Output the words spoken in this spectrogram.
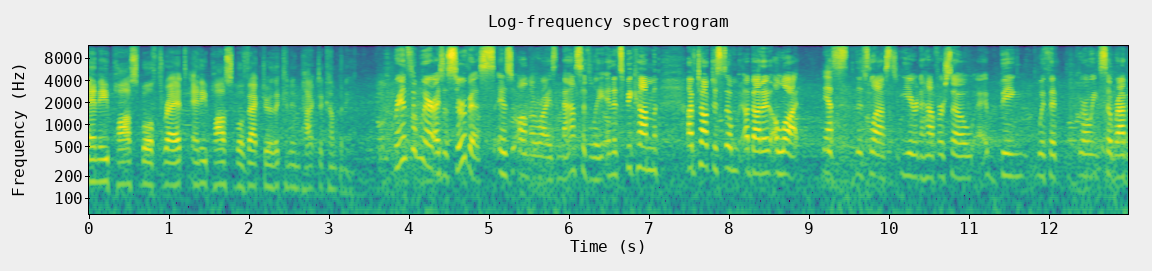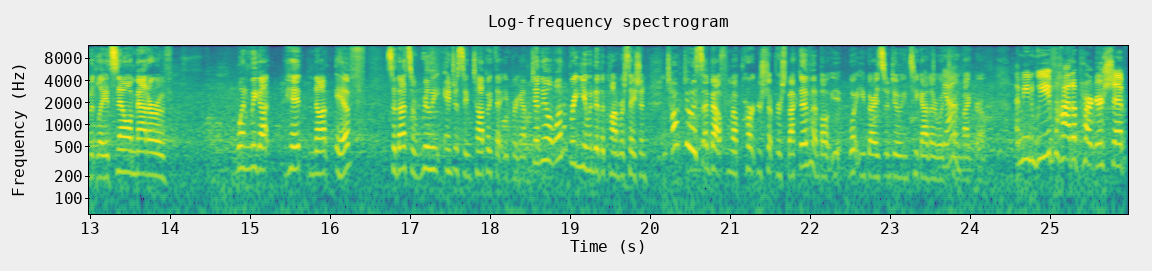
any possible threat, any possible vector that can impact a company. Ransomware as a service is on the rise massively, and it's become, I've talked to some about it a lot yep. this, this last year and a half or so, uh, being with it growing so rapidly. It's now a matter of when we got hit, not if. So that's a really interesting topic that you bring up. Danielle, I want to bring you into the conversation. Talk to us about, from a partnership perspective, about what you guys are doing together with yeah. Trend Micro. I mean, we've had a partnership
